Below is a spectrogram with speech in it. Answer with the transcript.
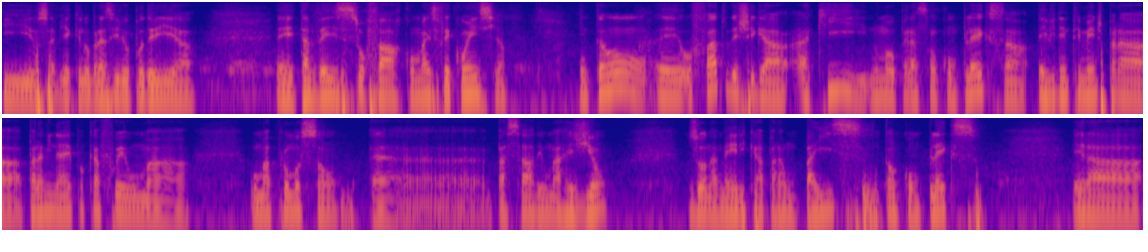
e eu sabia que no Brasil eu poderia é, talvez surfar com mais frequência. Então, é, o fato de chegar aqui numa operação complexa, evidentemente para para mim na época foi uma uma promoção, é, passar de uma região, zona América, para um país tão complexo. Era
